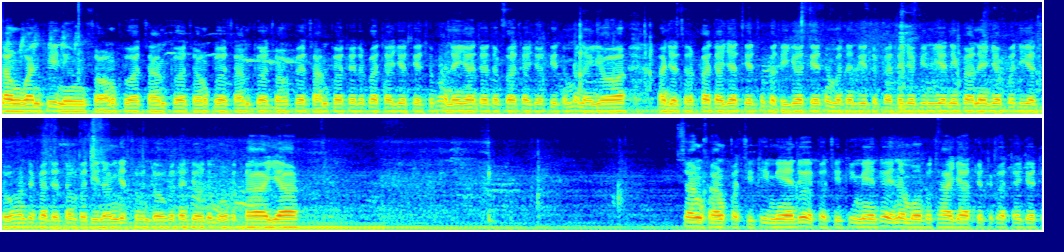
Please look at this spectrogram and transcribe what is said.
รางวัลที่หนึ่งสองตัวสามตัวสองตัวสามตัวสองตัวสามตัวเตตกตายาเตสมานายเตตกตายาเตสมานโยอาจจะสกตายาเตสัมปติโยเตสังวัตันติสกตายาปิญญานิพานัยจัปปติยาโสหังสกตสัมปตินังยัสสุนโตกตันโยนโมปตายา สร้างขังปฏิทิเมด้วยปฏิทิเมด้วยนโมพุทธายาจตุกตายเท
